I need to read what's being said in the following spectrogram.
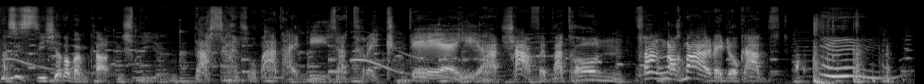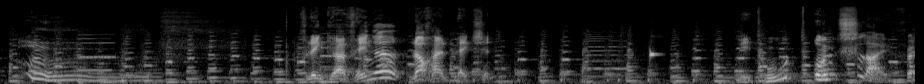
Das ist sicherer beim Kartenspielen. Das also war dein mieser Trick. Der hier hat scharfe Patronen. Fang noch mal, wenn du kannst. Flinker Finger, noch ein Päckchen. Mit Hut und Schleife.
